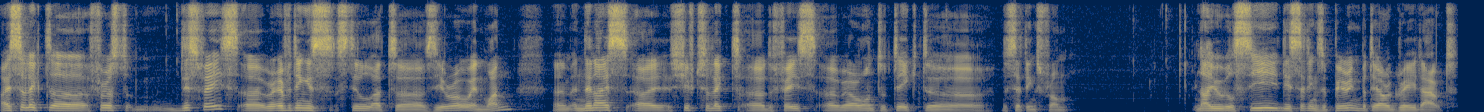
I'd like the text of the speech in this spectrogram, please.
I select uh, first this face uh, where everything is still at uh, 0 and 1. Um, and then I, I shift select the face uh, where I want to take the, the settings from. Now you will see these settings appearing, but they are grayed out.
